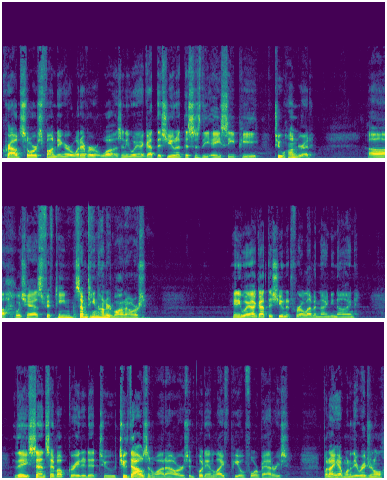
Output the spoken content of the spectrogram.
crowdsource funding or whatever it was. Anyway, I got this unit. This is the ACP 200, uh, which has 15, 1700 watt hours. Anyway, I got this unit for 11.99. They since have upgraded it to 2000 watt hours and put in LiFePO4 batteries. But I have one of the original.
